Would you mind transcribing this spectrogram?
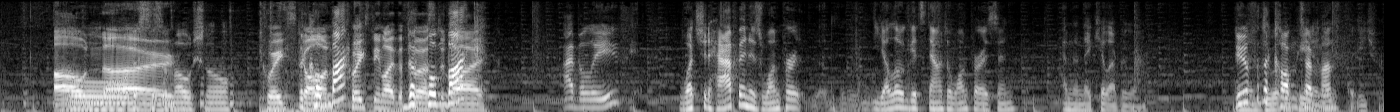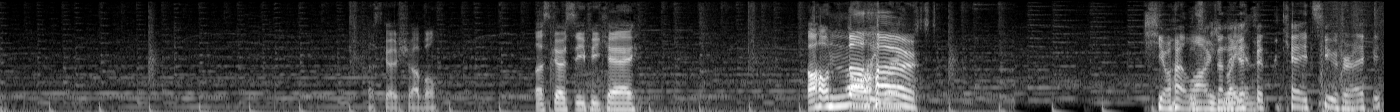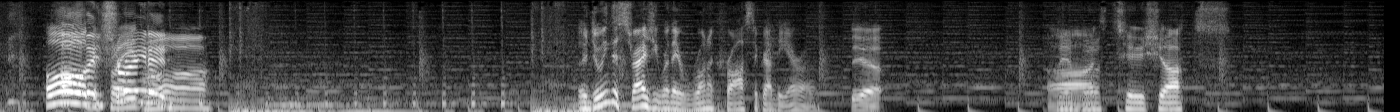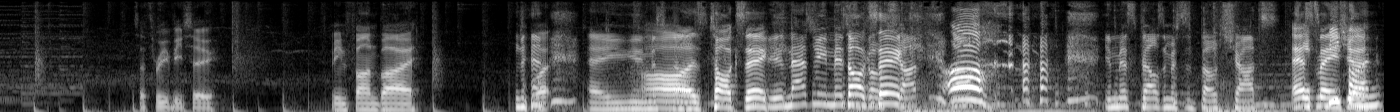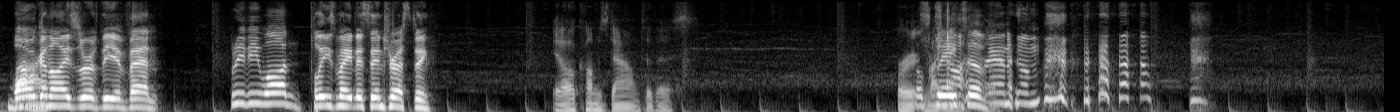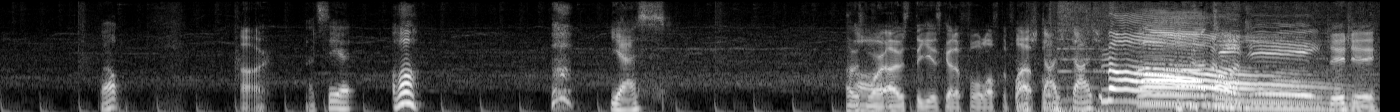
oh, oh no. This is emotional. Quig's The gone. comeback? Quig's been like the, The first comeback? to die. I believe. What should happen is one per yellow gets down to one person, and then they kill everyone. Do it for the it content, repeatedly man. for each round. Let's go, Shovel. Let's go, CPK. Oh, oh no. Oh, You are logged he's and I waiting. get 50k too, right? Oh, they the trade. traded. Oh, They're doing this strategy where they run across to grab the arrow. yeah. Ah, both. it's two shots. So 3v2. It's been fun, bye. What? hey, you Oh, misspelled. it's toxic. You imagine he misses Toxic. both shots. Oh, he misspells and misses both shots. S It's Major, organizer of the event. 3v1. Please make this interesting. It all comes down to this. Or it Go might create- not. Creative. Well, Uh oh. let's see it. Oh, Yes. I was Oh. more. I was the he was gonna fall off the Dodge, platform. dodge, dodge. No. oh, GG. GG.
